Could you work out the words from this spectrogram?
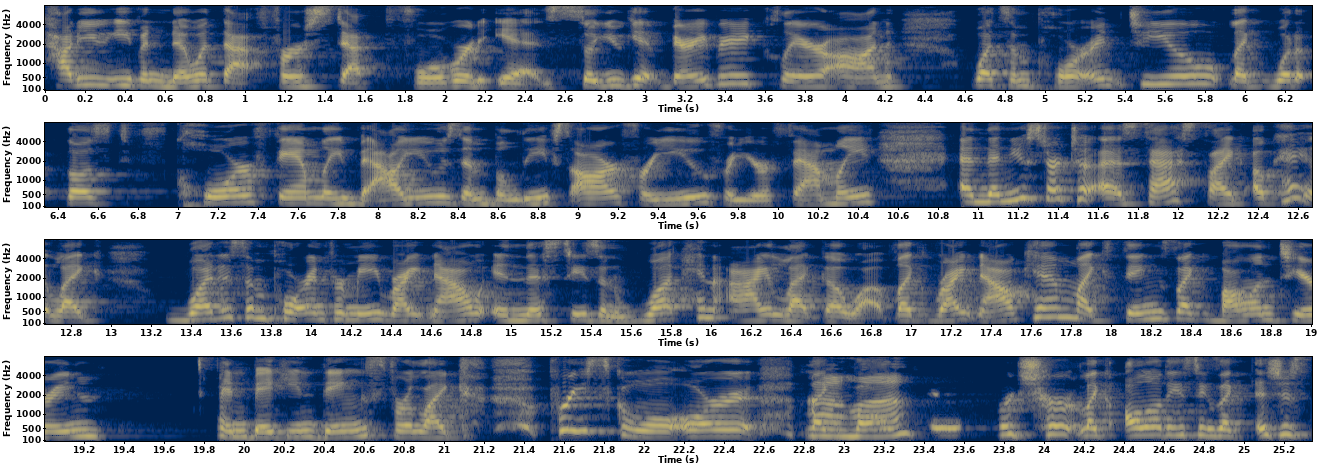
how do you even know what that first step forward is? So, you get very, very clear on what's important to you, like, what those core family values and beliefs are for you, for your family. And then you start to assess, like, okay, like, what is important for me right now in this season? What can I let go of? Like, right now, Kim, like things like volunteering and baking things for like preschool or like uh-huh. for church, like all of these things. Like, it's just,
